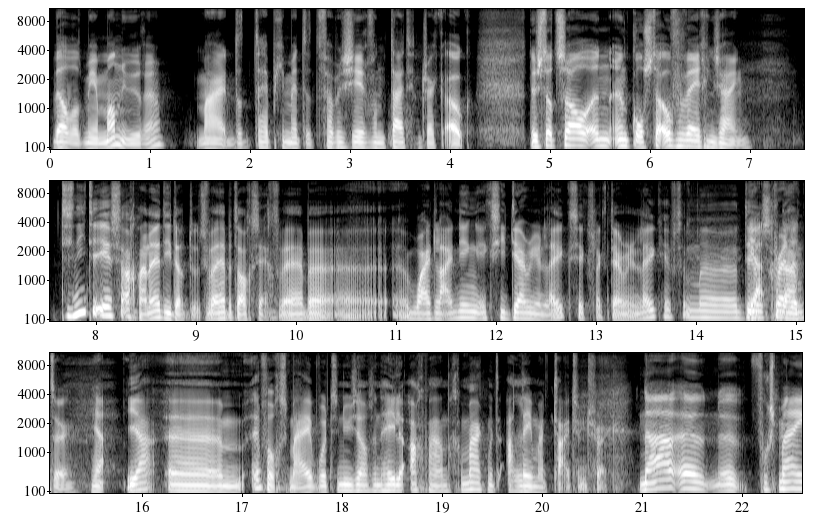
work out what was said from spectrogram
Wel wat meer manuren. Maar dat heb je met het fabriceren van Titan Track ook. Dus dat zal een, een kostenoverweging zijn. Het is niet de eerste achtbaan hè, die dat doet. We hebben het al gezegd. We hebben eh, White Lightning. Ik zie Darien Lake. Six Flags Darien Lake heeft hem deels ja, gedaan. Predator. Ja. Ja, ehm, en volgens mij wordt er nu zelfs een hele achtbaan gemaakt met alleen maar Titan Track. Nou, eh, volgens mij,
